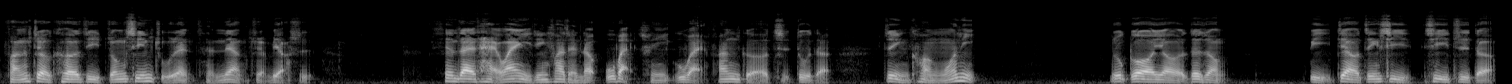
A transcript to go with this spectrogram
防救科技中心主任陈亮全表示，现在台湾已经发展到五百乘以五百方格尺度的近况模拟。如果有这种比较精细细致的。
